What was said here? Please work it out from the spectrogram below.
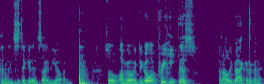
and then stick it inside the oven. So I'm going to go and preheat this and I'll be back in a minute.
